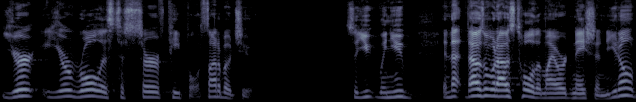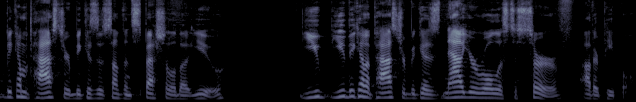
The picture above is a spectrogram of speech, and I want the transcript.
your, your role is to serve people. It's not about you. So you, when you, and that, that was what I was told at my ordination. You don't become a pastor because of something special about you. You, you become a pastor because now your role is to serve other people.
